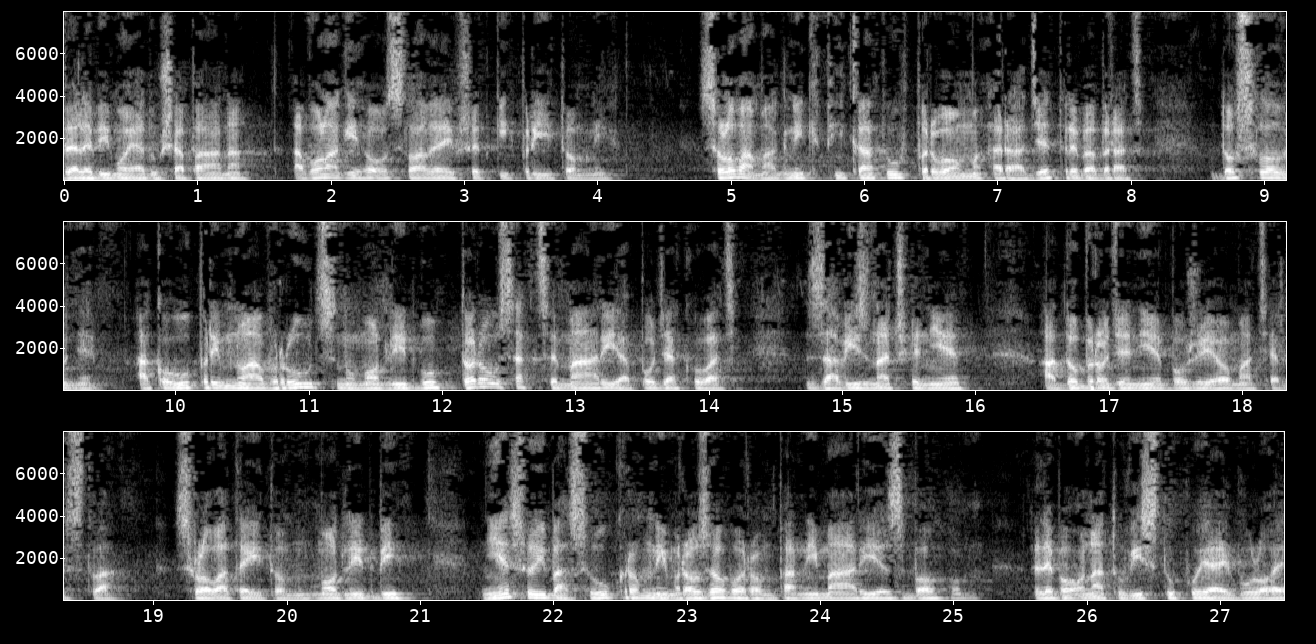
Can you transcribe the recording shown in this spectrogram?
Velebi moja duša pána a volá k jeho oslave aj všetkých prítomných. Slova Magnifikatu v prvom rade treba brať doslovne ako úprimnú a vrúcnú modlitbu, ktorou sa chce Mária poďakovať za vyznačenie a dobrodenie Božieho materstva. Slova tejto modlitby nie sú iba súkromným rozhovorom Panny Márie s Bohom, lebo ona tu vystupuje aj v úlohe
